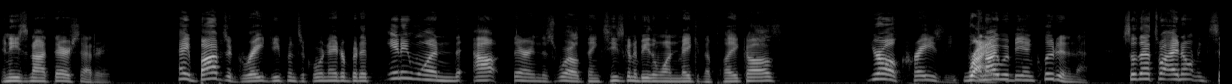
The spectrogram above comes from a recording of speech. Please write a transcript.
and he's not there Saturday. Hey, Bob's a great defensive coordinator, but if anyone out there in this world thinks he's going to be the one making the play calls, you're all crazy, Right. And I would be included in that. So that's why I don't ex-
